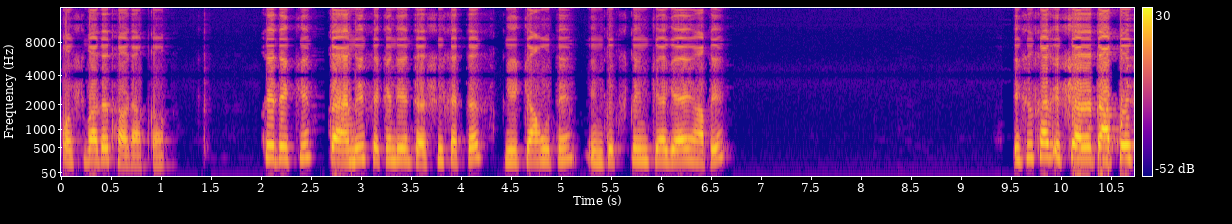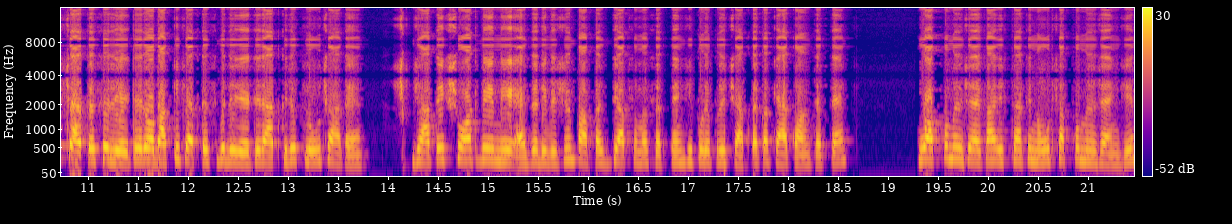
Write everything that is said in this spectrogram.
और उसके बाद है थर्ड आपका। फिर देखिए primary secondary and tertiary sectors ये क्या होते हैं? इनको एक्सप्लेन किया गया है यहाँ पे। इसी साथ इस चैनल पे आपको इस चैप्टर से रिलेटेड और बाकी चैप्टर से भी रिलेटेड आपके जो फ्लो चार्ट है, जहाँ पे एक शॉर्ट वे में एज अ रिविजन पर्पज भी आप समझ सकते हैं कि पूरे पूरे चैप्टर का क्या कॉन्सेप्ट है। वो आपको मिल जाएगा, इस तरह के नोट्स आपको मिल जाएँगे।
